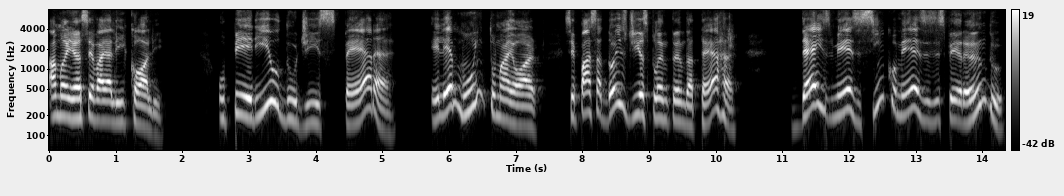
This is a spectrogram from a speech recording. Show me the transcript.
amanhã você vai ali e colhe. O período de espera, ele é muito maior. Você passa dois dias plantando a terra, dez meses, cinco meses esperando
